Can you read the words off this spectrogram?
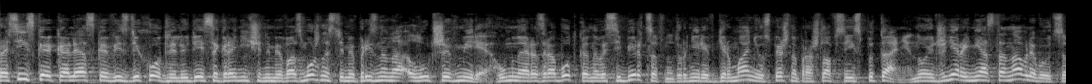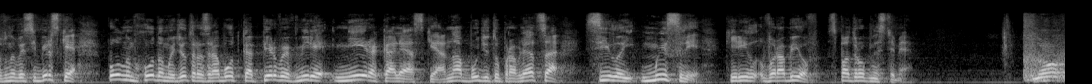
Российская коляска-вездеход для людей с ограниченными возможностями признана лучшей в мире. Умная разработка новосибирцев на турнире в Германии успешно прошла все испытания. Но инженеры не останавливаются. В Новосибирске полным ходом идет разработка первой в мире нейроколяски. Она будет управляться силой мысли. Кирилл Воробьев с подробностями. Ну,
